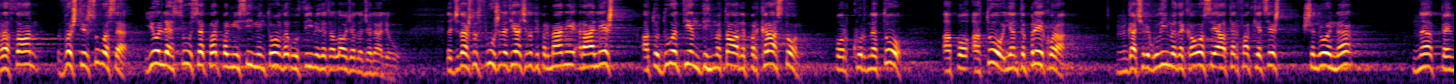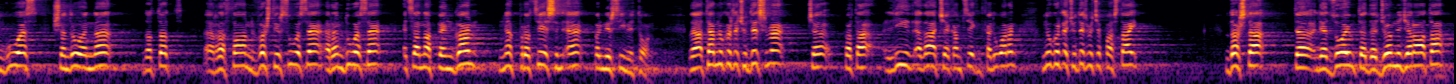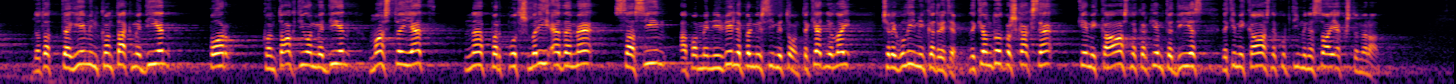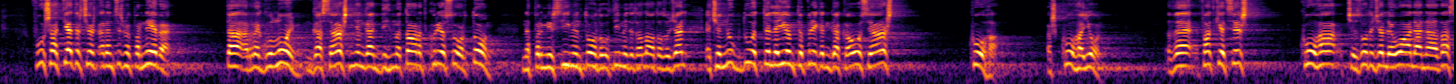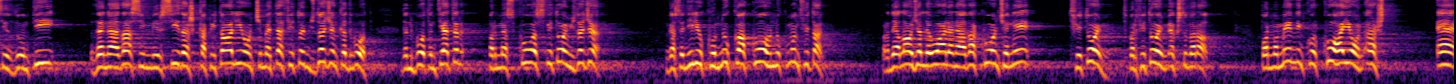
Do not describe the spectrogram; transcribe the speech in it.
rrethanë vështirësuese, jo lehtësuese për përmirësimin tonë dhe udhëtimin drejt Allahut xhel-le xhelaluhu. Dhe gjithashtu fushat e tjera që do t'i përmendi, realisht ato duhen të jenë ndihmëtar dhe përkrahës tonë, por kur në to, apo ato janë të prekura nga çrregullimi dhe kaosi, atëherë fatkeqësisht shndërrohen në, në pengues, shndërrohen në, do të thotë, rrethanë vështirësuese, rënduese, e cila na pengon në procesin e përmirësimit tonë. Dhe atëherë nuk është e çuditshme që për ta lidh edhe atë që e kam cek në të kaluarën, nuk është e çuditshme që pastaj ndoshta të lexojmë, të dëgjojmë ligjërata, do të thotë të jemi në kontakt me dijen, por kontakti jonë me dijen mos të jetë në përputhshmëri edhe me sasinë apo me nivelin e përmirësimit tonë, të ketë një lloj çrregullimi në këtë drejtim. Dhe kjo ndodh për shkak se Kemi kaos në kërkim të dijes dhe kemi kaos në kuptimin e saj e kështu me radhë. Fusha tjetër që është e rëndësishme për neve ta rregullojmë, ngase është një nga ndihmëtarët kryesorë tonë në përmirësimin tonë dhe udhëtimin drejt Allahut Azza ue Xhel, e që nuk duhet të lejojmë të preket nga kaosi është Koha është koha jonë dhe fatkeqësisht koha që Zoti xhallahu ala na e dha si dhunti dhe na e dha si mirësi dhe është kapitali jonë që me të fitojmë çdo gjë në këtë botë dhe në botën tjetër përmes kohës fitojmë çdo gjë. Ngase njeriu kur nuk ka kohë nuk mund të fiton. Prandaj Allahu xhallahu ala na e dha kohën që ne të fitojmë, të përfitojmë e kështu me radhë. Por në momentin kur koha jonë është e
